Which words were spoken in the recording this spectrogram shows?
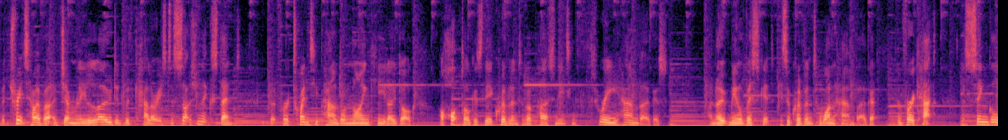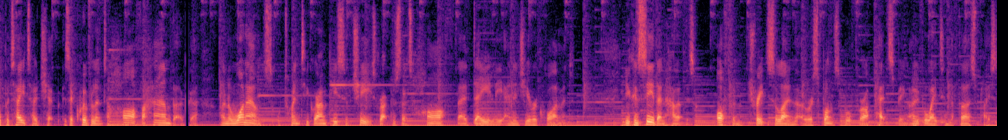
But treats, however, are generally loaded with calories to such an extent that for a 20 pound or 9 kilo dog, a hot dog is the equivalent of a person eating three hamburgers. An oatmeal biscuit is equivalent to one hamburger, and for a cat, A single potato chip is equivalent to half a hamburger and a 1 ounce or 20 gram piece of cheese represents half their daily energy requirement. You can see then how it's often treats alone that are responsible for our pets being overweight in the first place.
